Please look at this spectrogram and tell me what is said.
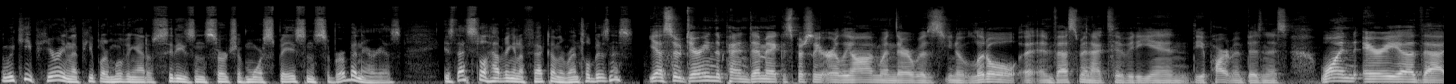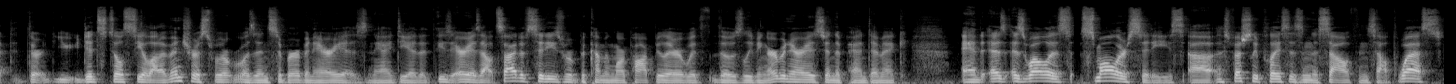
And we keep hearing that people are moving out of cities in search of more space in suburban areas. Is that still having an effect on the rental business? Yeah, so during the pandemic, especially early on when there was, you know, little uh, investment activity in the apartment business, one area that there, you did still see a lot of interest was in suburban areas and the idea that these areas outside of cities were becoming more popular with those leaving urban areas during the pandemic and as, as well as smaller cities, uh, especially places in the south and southwest,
